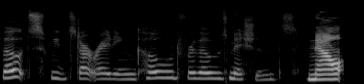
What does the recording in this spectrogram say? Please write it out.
votes, we'd start writing code for those missions. Now,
